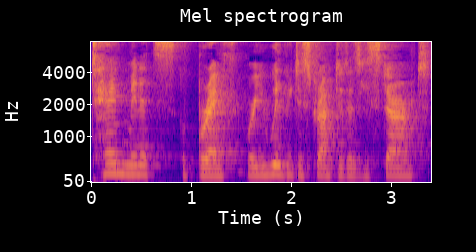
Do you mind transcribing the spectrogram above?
10 minutes of breath where you will be distracted as you start,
